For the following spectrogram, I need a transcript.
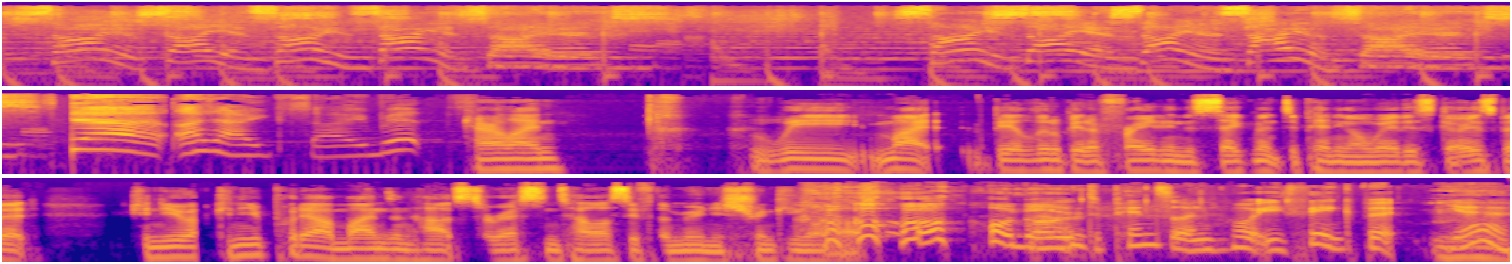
Science, science, science, science, science. Science, science, science, science, science. Yeah, I like science. Caroline, we might be a little bit afraid in this segment depending on where this goes, but can you can you put our minds and hearts to rest and tell us if the moon is shrinking or not? oh no! Well, it depends on what you think, but yeah,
